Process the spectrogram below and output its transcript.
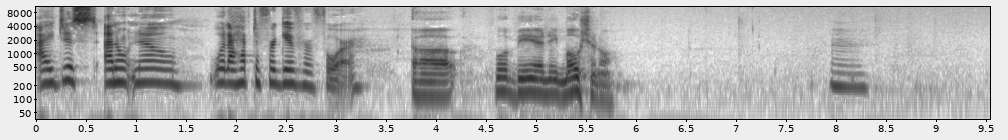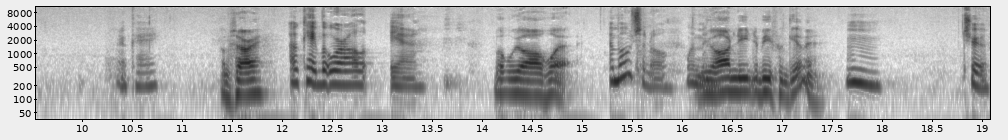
I just I don't know what I have to forgive her for. Uh, for being emotional. Okay. I'm sorry? Okay, but we're all yeah But we all what? emotional women. We all need to be forgiven. mm-hmm. True.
